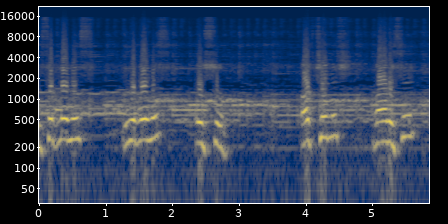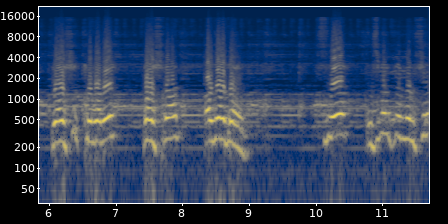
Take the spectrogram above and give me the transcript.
İstekleriniz, dilekleriniz olsun. Akçamış Mahallesi Gençlik Kolları Başkan adayım. Size hizmet vermek için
